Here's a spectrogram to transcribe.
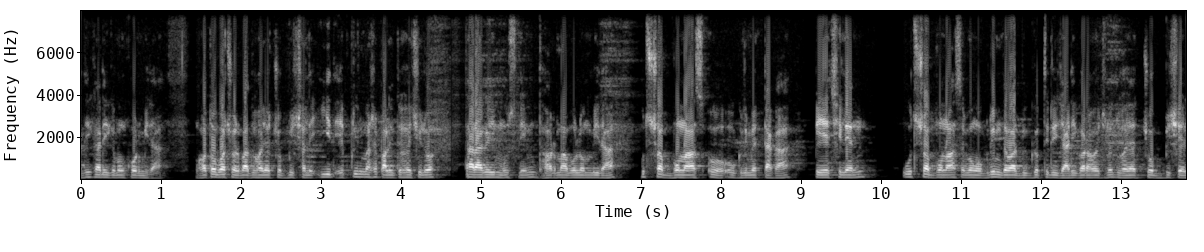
আধিকারিক এবং কর্মীরা। গত বছর বা দু হাজার চব্বিশ সালে ঈদ এপ্রিল মাসে পালিত হয়েছিল। তার আগেই মুসলিম ধর্মাবলম্বীরা উৎসব বোনাস ও অগ্রিমের টাকা পেয়েছিলেন। উৎসব বোনাস এবং অগ্রিম দেওয়ার বিজ্ঞপ্তিটি জারি করা হয়েছিল দু হাজার চব্বিশের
